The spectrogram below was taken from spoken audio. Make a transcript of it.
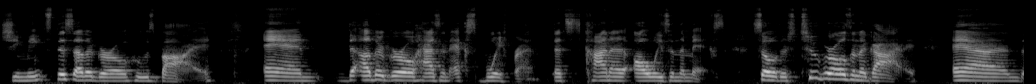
She meets this other girl who's bi, and the other girl has an ex boyfriend that's kind of always in the mix. So there's two girls and a guy, and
